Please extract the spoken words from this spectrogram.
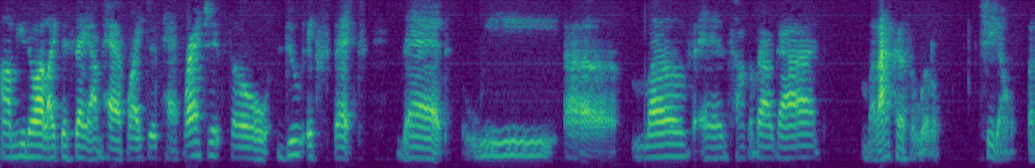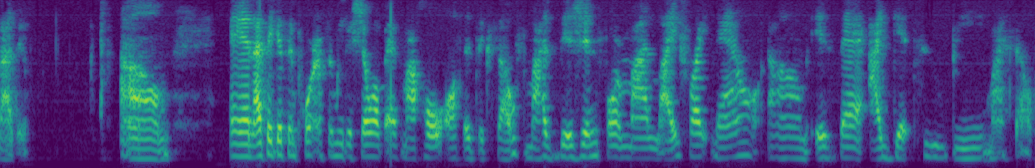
Um, you know, I like to say I'm half righteous, half ratchet, so do expect that we uh, love and talk about God, but I cuss a little. She don't, but I do. Um, and I think it's important for me to show up as my whole authentic self. My vision for my life right now um, is that I get to be myself,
